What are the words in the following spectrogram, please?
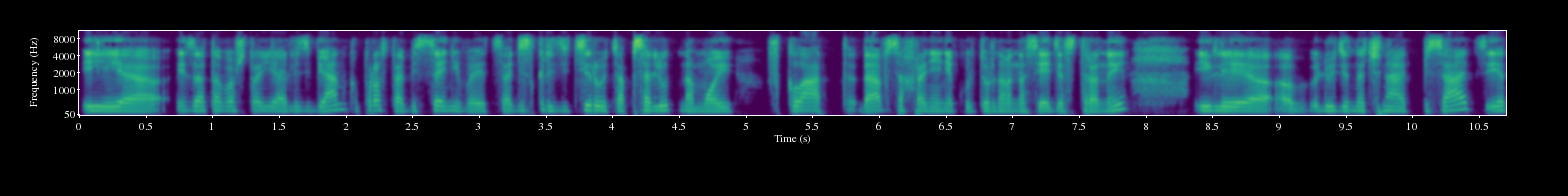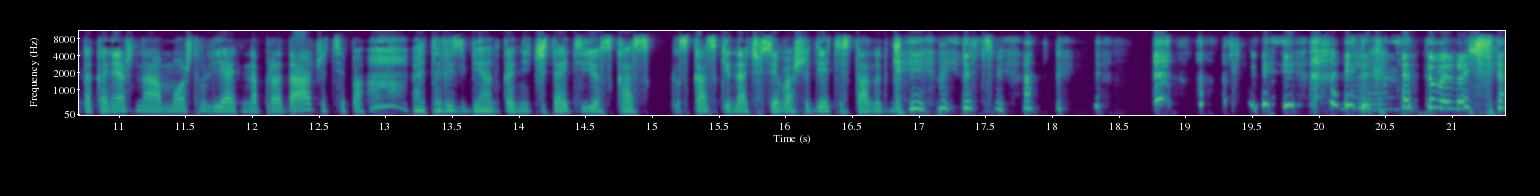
и э, из-за того, что я лесбиянка, просто обесценивается, дискредитируется абсолютно мой вклад да, в сохранение культурного наследия страны, или э, люди начинают писать, и это, конечно, может влиять на продажи, типа, «А, это лесбиянка, не читайте ее сказ сказки, иначе все ваши дети станут геями и лесбиянками. И такая думаешь, вообще,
